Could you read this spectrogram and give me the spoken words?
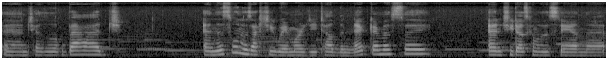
and she has a little badge and this one is actually way more detailed than Nick I must say and she does come with a stand that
